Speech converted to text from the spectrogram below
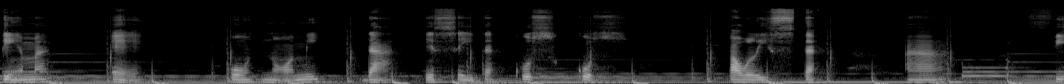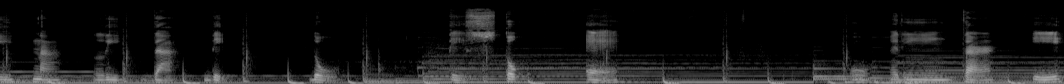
tema é o nome da receita cuscuz paulista. A finalidade do texto é orientar e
